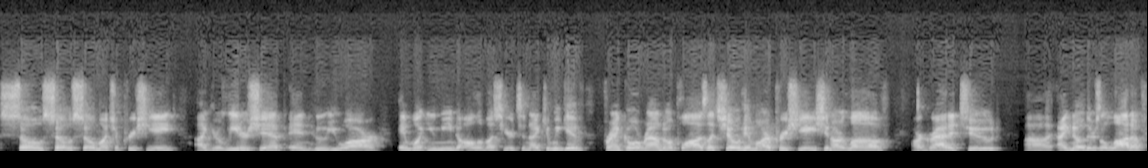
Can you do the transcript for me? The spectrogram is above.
so, so, so much appreciate uh, your leadership and who you are and what you mean to all of us here tonight. Can we give Franco a round of applause? Let's show him our appreciation, our love, our gratitude. Uh, I know there's a lot of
